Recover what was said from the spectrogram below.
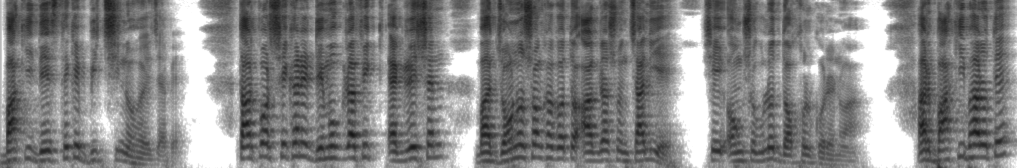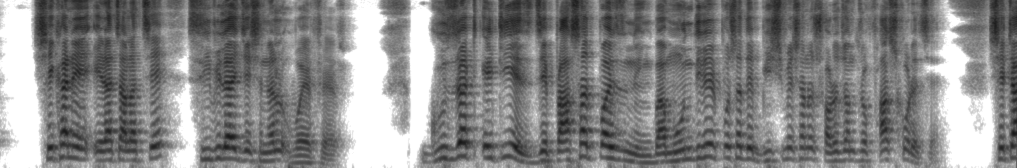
বাকি দেশ থেকে বিচ্ছিন্ন হয়ে যাবে। তারপর সেখানে ডেমোগ্রাফিক অ্যাগ্রেশন বা জনসংখ্যাগত আগ্রাসন চালিয়ে সেই অংশগুলো দখল করে নেওয়া। আর বাকি ভারতে সেখানে এরা চালাচ্ছে সিভিলাইজেশনাল ওয়েলফেয়ার গুজরাট এটিএস যে প্রাসাদ পয়জনিং বা মন্দিরের প্রসাদে বিষ মেশানো ষড়যন্ত্র ফাঁস করেছে, সেটা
